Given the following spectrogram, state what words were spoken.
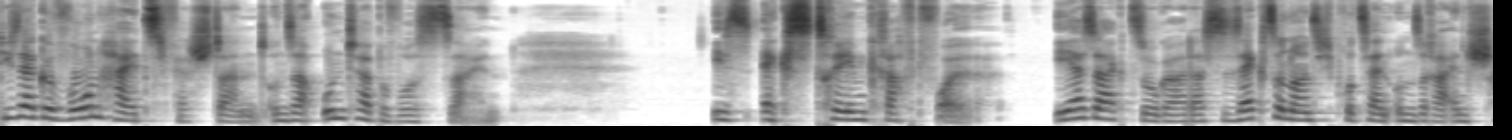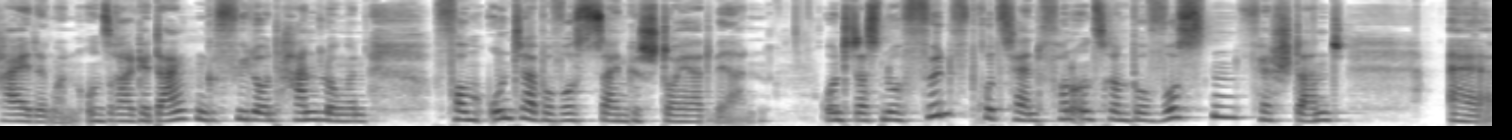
Dieser Gewohnheitsverstand, unser Unterbewusstsein, ist extrem kraftvoll. Er sagt sogar, dass 96 Prozent unserer Entscheidungen, unserer Gedanken, Gefühle und Handlungen vom Unterbewusstsein gesteuert werden und dass nur 5 Prozent von unserem bewussten Verstand äh,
